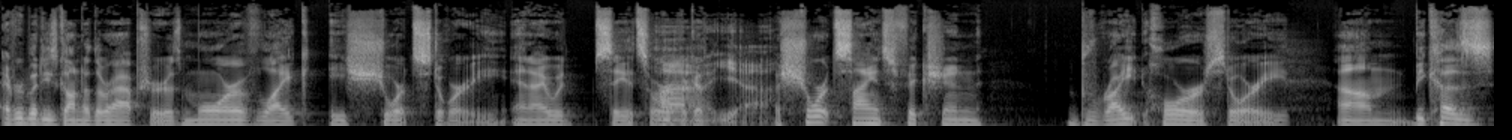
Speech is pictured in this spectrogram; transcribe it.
Everybody's Gone to the Rapture is more of like a short story, and I would say it's sort of Uh, like a, yeah a short science fiction, bright horror story. Um, because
